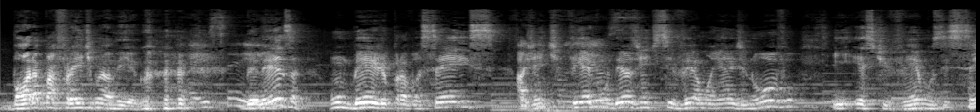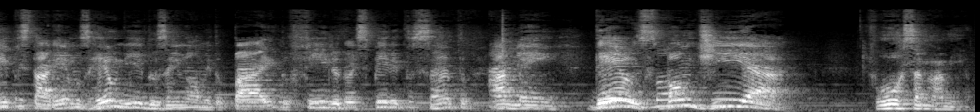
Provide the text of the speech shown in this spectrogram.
bora para frente, meu amigo. É isso aí. Beleza? Um beijo para vocês. A gente fica Deus. com Deus. A gente se vê amanhã de novo. E estivemos e sempre estaremos reunidos em nome do Pai, do Filho, do Espírito Santo. Amém. Deus, bom dia. Força, meu amigo.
